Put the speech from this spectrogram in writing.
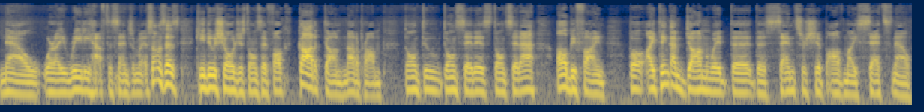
now where I really have to censor my. If someone says, "Can you do a show?" Just don't say "fuck." Got it done. Not a problem. Don't do. Don't say this. Don't say that. I'll be fine. But I think I'm done with the the censorship of my sets now.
